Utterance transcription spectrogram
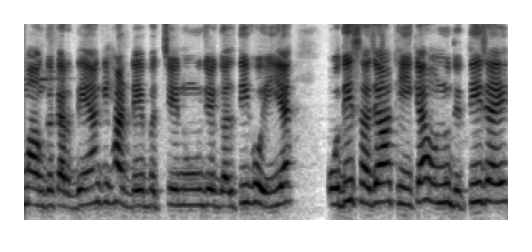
ਮੰਗ ਕਰਦੇ ਹਾਂ ਕਿ ਸਾਡੇ ਬੱਚੇ ਨੂੰ ਜੇ ਗਲਤੀ ਹੋਈ ਹੈ, ਉਹਦੀ ਸਜ਼ਾ ਠੀਕ ਹੈ, ਉਹਨੂੰ ਦਿੱਤੀ ਜਾਏ,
